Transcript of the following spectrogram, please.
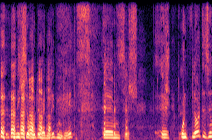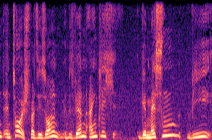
äh, nicht so gut über die Lippen geht. Ähm, äh, und Leute sind enttäuscht, weil sie sollen, es werden eigentlich gemessen, wie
